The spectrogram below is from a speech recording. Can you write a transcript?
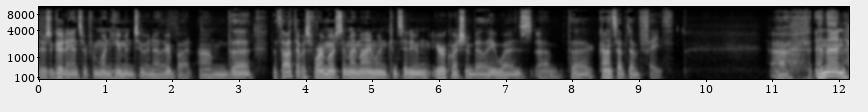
there's a good answer from one human to another, but um, the the thought that was foremost in my mind when considering your question, Billy, was um, the concept of faith. Uh, and then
